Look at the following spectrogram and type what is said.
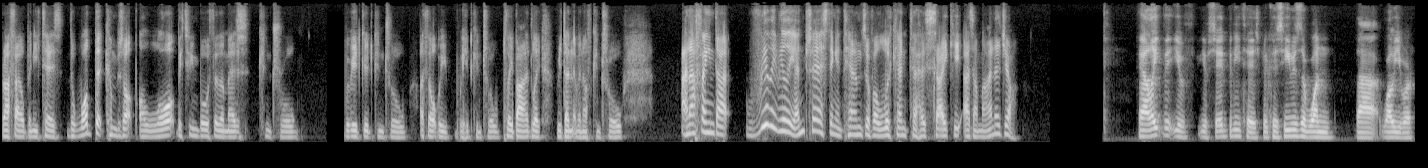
Rafael Benitez, the word that comes up a lot between both of them is control. We had good control. I thought we, we had control. Play badly. We didn't have enough control. And I find that really, really interesting in terms of a look into his psyche as a manager. Yeah, I like that you've you've said Benitez because he was the one that while you were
